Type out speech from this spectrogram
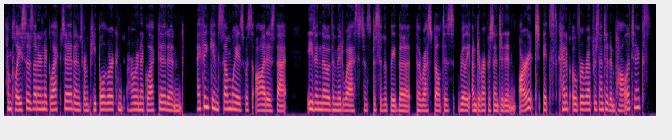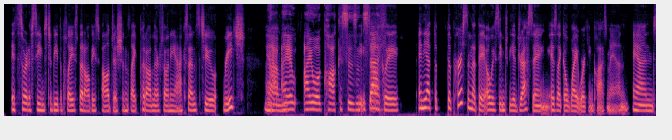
from places that are neglected and from people who are who are neglected. And I think, in some ways, what's odd is that even though the Midwest and specifically the the Rust Belt is really underrepresented in art, it's kind of overrepresented in politics. It sort of seems to be the place that all these politicians like put on their phony accents to reach. Yeah, um, I- Iowa caucuses and stuff. exactly. Stuff. And yet the the person that they always seem to be addressing is like a white working class man. And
